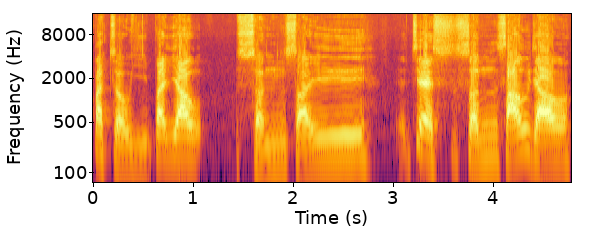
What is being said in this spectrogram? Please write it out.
不做二不休，純粹即係順手就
